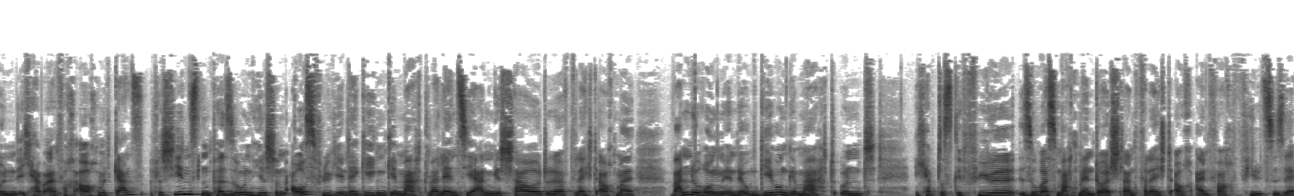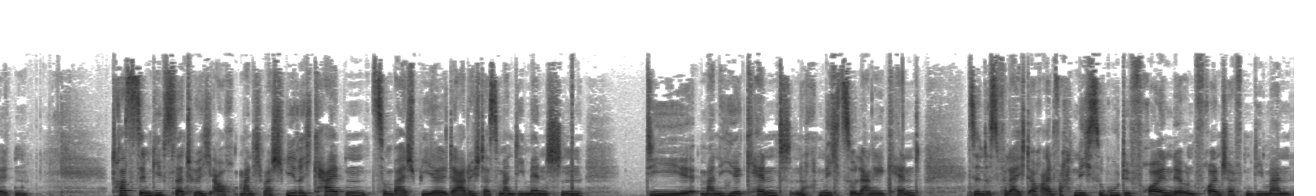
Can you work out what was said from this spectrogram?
Und ich habe einfach auch mit ganz verschiedensten Personen hier schon Ausflüge in der Gegend gemacht, Valencia angeschaut oder vielleicht auch mal Wanderungen in der Umgebung gemacht. Und ich habe das Gefühl, sowas macht man in Deutschland vielleicht auch einfach viel zu selten. Trotzdem gibt es natürlich auch manchmal Schwierigkeiten, zum Beispiel dadurch, dass man die Menschen die man hier kennt, noch nicht so lange kennt, sind es vielleicht auch einfach nicht so gute Freunde und Freundschaften, die man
